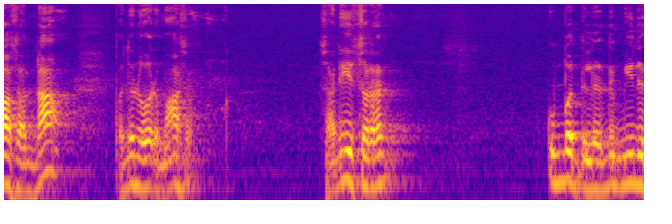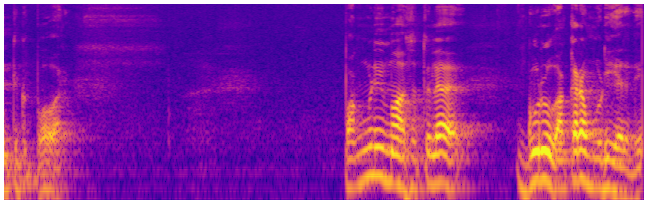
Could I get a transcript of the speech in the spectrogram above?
மாதம்தான் பதினோரு மாதம் சனீஸ்வரன் கும்பத்திலேருந்து மீனத்துக்கு போவார். பங்குனி மாதத்தில் குரு வக்கரம் முடிகிறது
